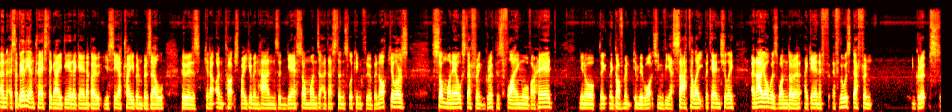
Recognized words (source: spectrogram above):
And it's a very interesting idea again about you see a tribe in Brazil who is kind of untouched by human hands, and yes, someone's at a distance looking through binoculars. Someone else, different group, is flying overhead. You know, the, the government can be watching via satellite potentially. And I always wonder uh, again if, if those different groups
